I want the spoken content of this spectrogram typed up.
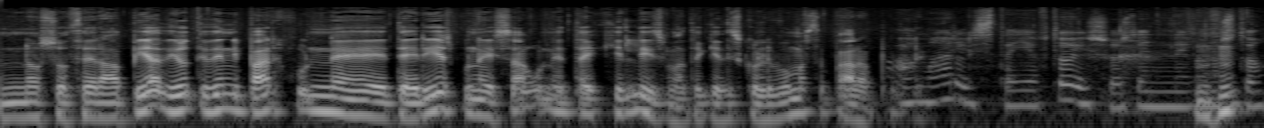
νοσοθεραπεία, διότι δεν υπάρχουν εταιρείες που να εισάγουν τα εκκυλίσματα και δυσκολευόμαστε πάρα πολύ. Α, μάλιστα, γι' αυτό ίσως δεν είναι γνωστο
